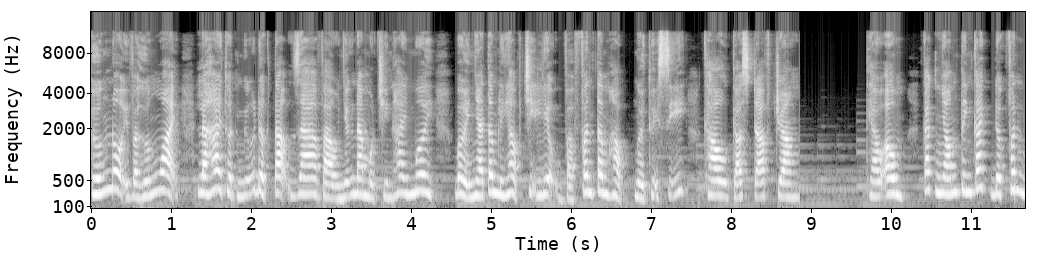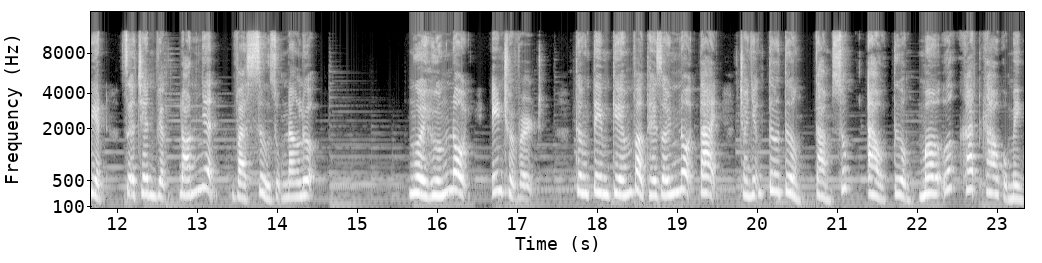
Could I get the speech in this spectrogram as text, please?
Hướng nội và hướng ngoại là hai thuật ngữ được tạo ra vào những năm 1920 bởi nhà tâm lý học trị liệu và phân tâm học người Thụy Sĩ Carl Gustav Jung. Theo ông, các nhóm tính cách được phân biệt dựa trên việc đón nhận và sử dụng năng lượng. Người hướng nội, introvert, thường tìm kiếm vào thế giới nội tại cho những tư tưởng, cảm xúc, ảo tưởng, mơ ước, khát khao của mình.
